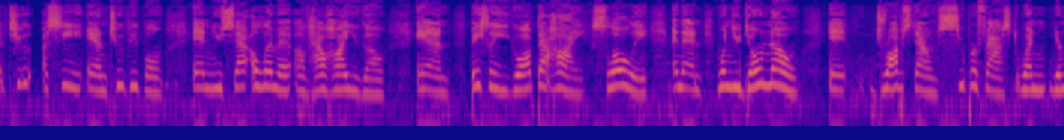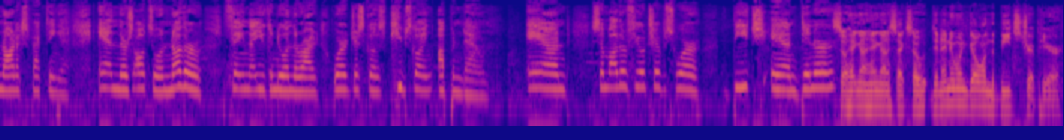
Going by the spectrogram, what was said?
a two a seat and two people and you set a limit of how high you go and basically you go up that high slowly and then when you don't know it drops down super fast when you're not expecting it and there's also another thing that you can do on the ride where it just goes keeps going up and down and some other field trips were beach and dinner So hang on, hang on a sec. So did anyone go on the beach trip here?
